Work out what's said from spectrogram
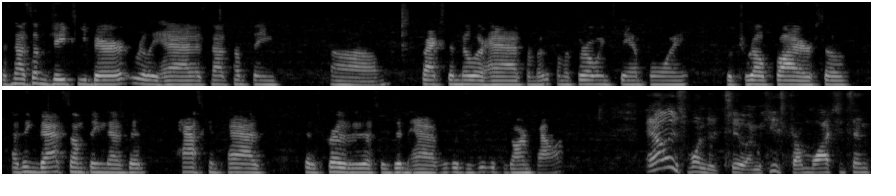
it's not something JT Barrett really had. It's not something um, Braxton Miller had from a, from a throwing standpoint with Terrelle Pryor. So I think that's something that, that Haskins has that his predecessors didn't have, which is, which is arm talent. And I always wondered too. I mean, he's from Washington,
